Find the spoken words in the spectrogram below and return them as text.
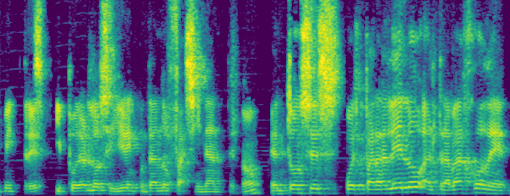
2023 y poderlo seguir encontrando fascinante, ¿no? Entonces, pues paralelo al trabajo de,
